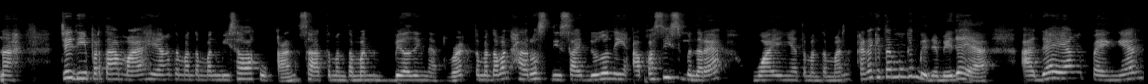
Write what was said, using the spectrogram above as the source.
Nah, jadi pertama yang teman-teman bisa lakukan saat teman-teman building network, teman-teman harus decide dulu nih apa sih sebenarnya why-nya teman-teman. Karena kita mungkin beda-beda ya. Ada yang pengen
